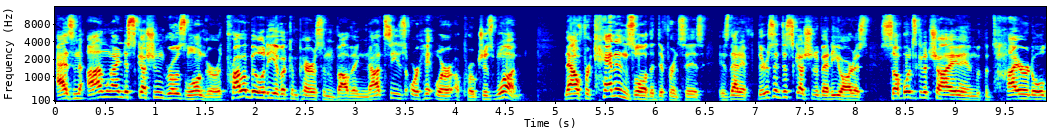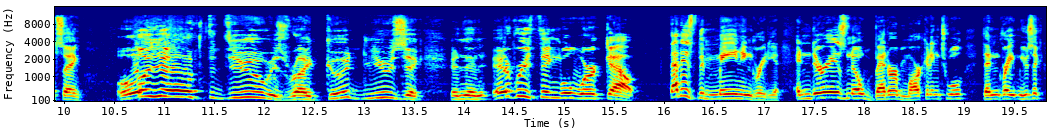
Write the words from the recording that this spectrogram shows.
as an online discussion grows longer, the probability of a comparison involving Nazis or Hitler approaches 1. Now, for Cannon's Law, the difference is, is that if there's a discussion of any artist, someone's going to chime in with the tired old saying, all you have to do is write good music, and then everything will work out. That is the main ingredient. And there is no better marketing tool than great music,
